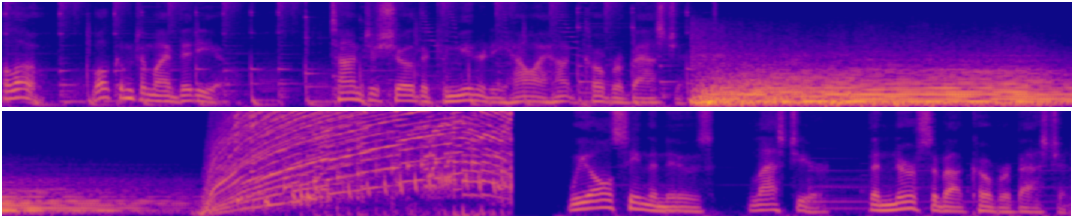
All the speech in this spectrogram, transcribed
Hello, welcome to my video. Time to show the community how I hunt Cobra Bastion. We all seen the news, last year, the nerfs about Cobra Bastion.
